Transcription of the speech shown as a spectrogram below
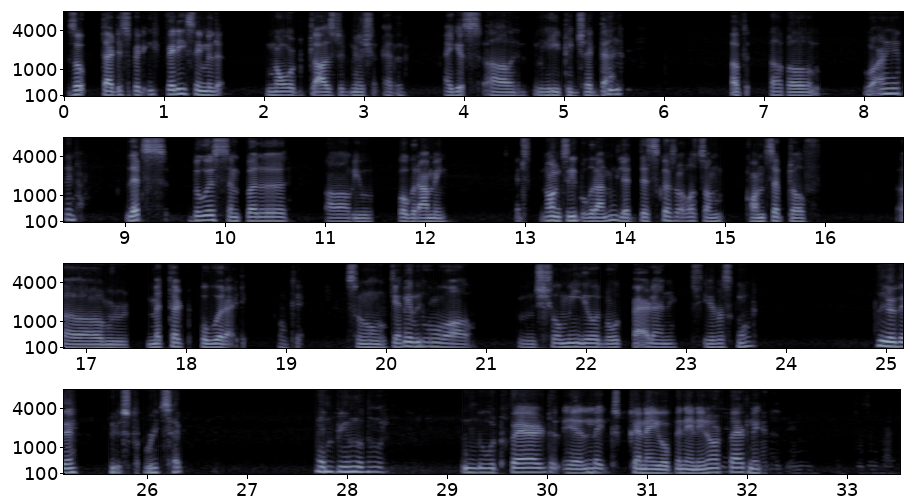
So that is very very similar node class definition error. I guess uh, we need to check that. Uh. Let's do a simple uh, programming. It's not C programming. Let's discuss about some concept of um, method overriding. Okay. So can you uh, show me your notepad and a screen? okay Just reset. notepad uh, like can i open any notepad like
